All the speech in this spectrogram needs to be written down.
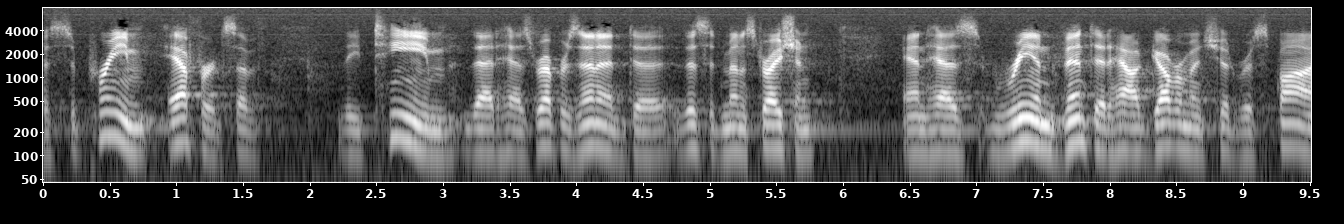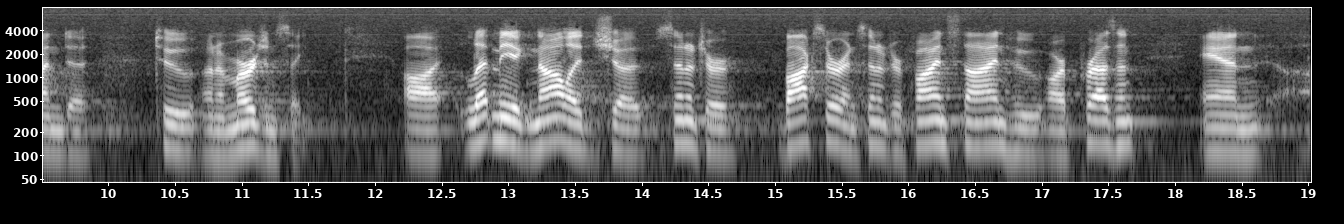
the supreme efforts of the team that has represented uh, this administration and has reinvented how government should respond uh, to an emergency. Uh, let me acknowledge uh, Senator Boxer and Senator Feinstein who are present and uh,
